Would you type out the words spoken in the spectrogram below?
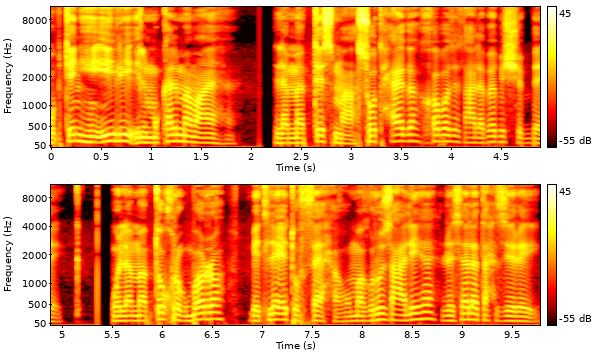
وبتنهي إيلي المكالمة معاها. لما بتسمع صوت حاجة خبطت على باب الشباك ولما بتخرج برة بتلاقي تفاحة ومغروز عليها رسالة تحذيرية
